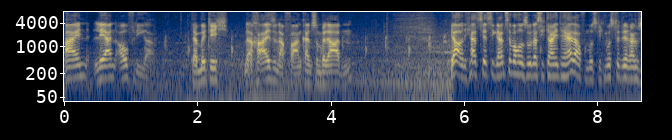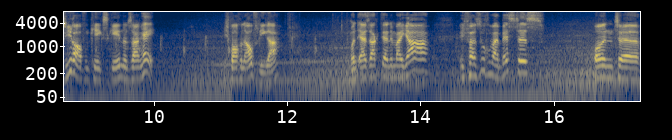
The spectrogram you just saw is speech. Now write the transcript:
einen leeren Auflieger, damit ich nach Eisenach fahren kann zum Beladen. Ja, und ich hatte es jetzt die ganze Woche so, dass ich da hinterherlaufen musste. Ich musste den Rangierer auf den Keks gehen und sagen, hey, ich brauche einen Auflieger. Und er sagt dann immer, ja, ich versuche mein Bestes. Und äh,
